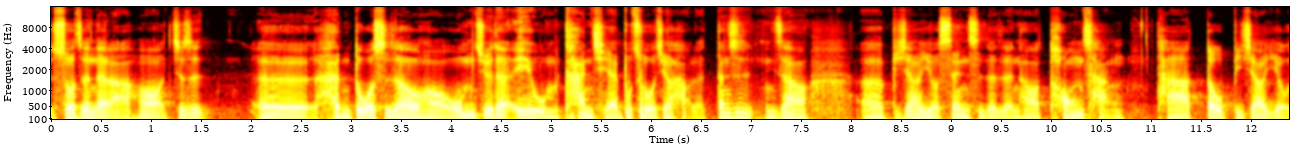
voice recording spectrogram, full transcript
说真的啦，哦，就是呃，很多时候哈，我们觉得诶，我们看起来不错就好了。但是你知道，呃，比较有 sense 的人哈，通常。他都比较有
